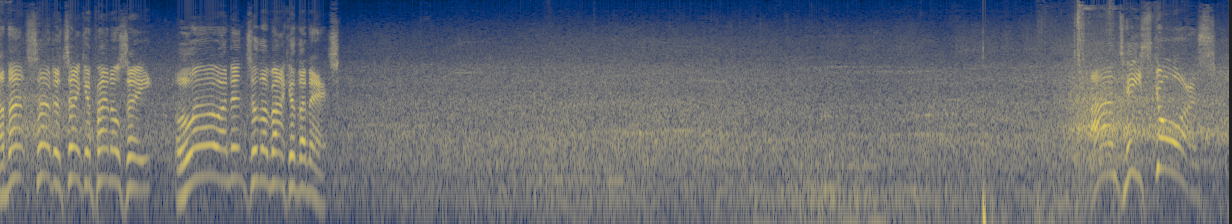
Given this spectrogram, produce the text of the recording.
And that's how to take a penalty. Low and into the back of the net. And he scores!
